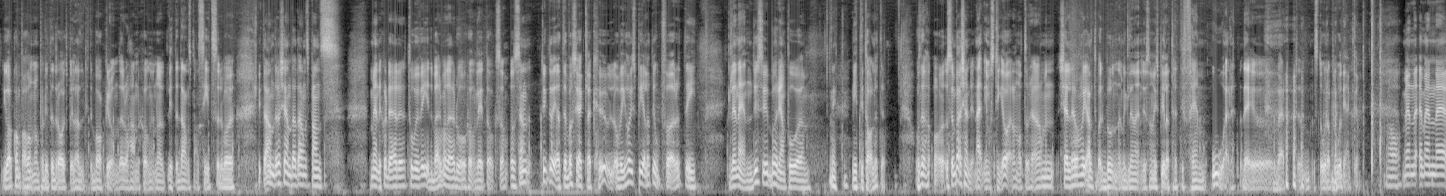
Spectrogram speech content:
Jag kom på honom på lite dragspel, lite bakgrunder och han sjöng några lite dansbandshits. Så det var lite andra kända dansbandsmänniskor där. Tove Widberg var där då och sjöng lite också. Och sen tyckte vi att det var så jäkla kul och vi har ju spelat ihop förut i Glen Endys i början på eh, 90. 90-talet. Ja. Och, sen, och sen började jag känna, nej vi måste göra något av det här. Men Kjelle har ju alltid varit bunden med Glenn Endys. Han har ju spelat 35 år. Det är ju värt en stor applåd egentligen. Ja. Men, men eh,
